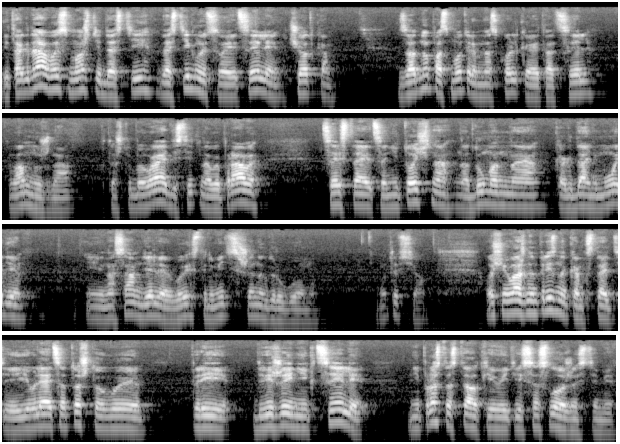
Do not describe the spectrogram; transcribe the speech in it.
И тогда вы сможете достиг, достигнуть своей цели четко. Заодно посмотрим, насколько эта цель вам нужна. Потому что бывает, действительно, вы правы, цель ставится не точно, надуманная, как дань моде. И на самом деле вы стремитесь совершенно к другому. Вот и все. Очень важным признаком, кстати, является то, что вы при движении к цели не просто сталкиваетесь со сложностями,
